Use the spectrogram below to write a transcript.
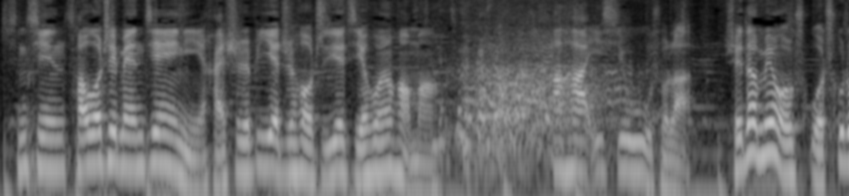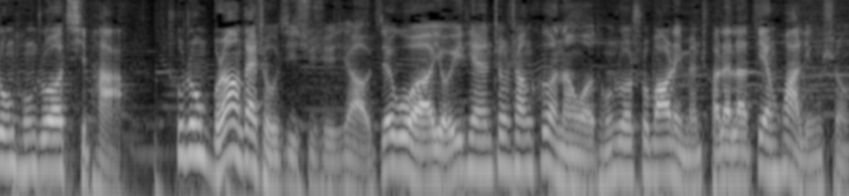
亲亲，曹哥这边建议你还是毕业之后直接结婚好吗？哈哈，一七五五说了，谁都没有我初中同桌奇葩。初中不让带手机去学校，结果有一天正上课呢，我同桌书包里面传来了电话铃声。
